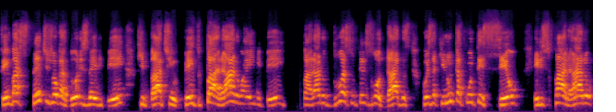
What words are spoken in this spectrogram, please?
Tem bastante jogadores na NBA que batem o peito, pararam a NBA, pararam duas ou três rodadas, coisa que nunca aconteceu. Eles pararam.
